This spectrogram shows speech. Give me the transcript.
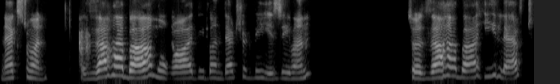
Next one. Zahaba Mughadiban. That should be easy one. So Zahaba, he left.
